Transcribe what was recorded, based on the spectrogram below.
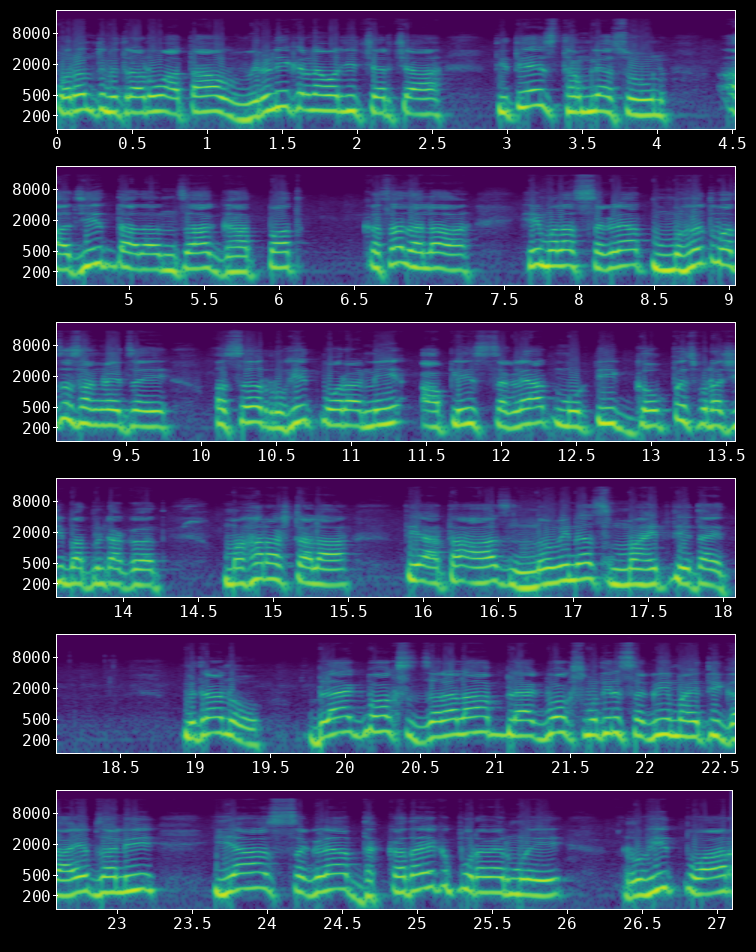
परंतु मित्रांनो आता विलिनीकरणावरची चर्चा तिथेच थांबली असून अजितदादांचा घातपात कसा झाला हे मला सगळ्यात महत्त्वाचं सांगायचं आहे असं रोहित पवारांनी आपली सगळ्यात मोठी गौप्यस्फोटाची बातमी टाकत महाराष्ट्राला ते आता आज नवीनच माहिती देत आहेत. मित्रांनो ब्लॅक बॉक्स जळाला ब्लॅक बॉक्समधील सगळी माहिती गायब झाली. या सगळ्या धक्कादायक पुराव्यांमुळे रोहित पवार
